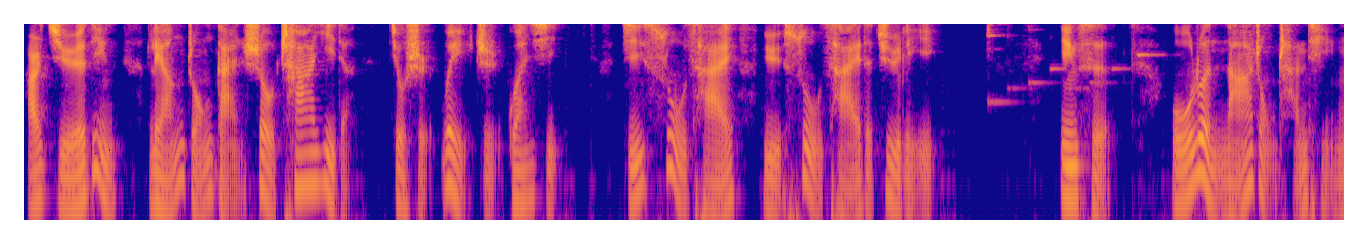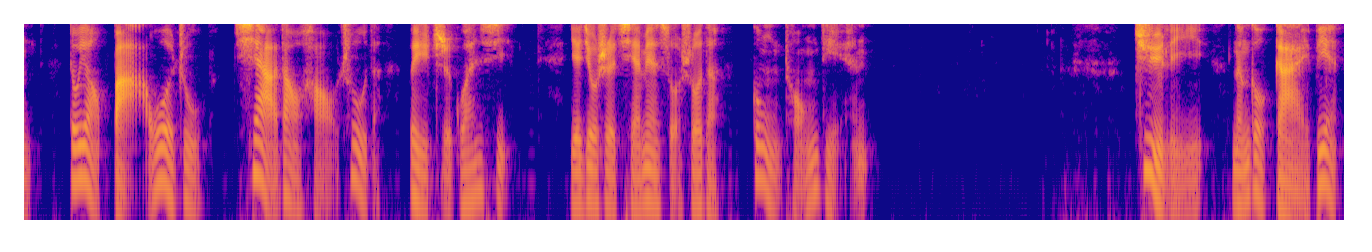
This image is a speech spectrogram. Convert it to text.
而决定两种感受差异的，就是位置关系，即素材与素材的距离。因此，无论哪种禅庭，都要把握住。恰到好处的位置关系，也就是前面所说的共同点。距离能够改变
